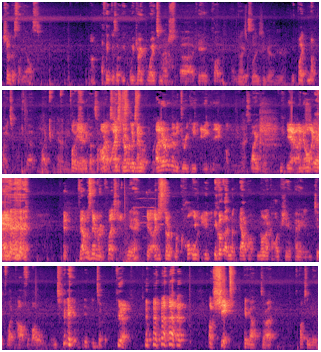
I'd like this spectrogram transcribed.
Should have got something else. Huh? I think because we, we drank way too much uh, Canadian Club. Nice Year's. place you got here. We played not way too much, but like You probably to. should have got something I, else. I just- don't just remember. for- I don't remember drinking anything in club in the US. Oh. Yeah, I know I Yeah. did. that was never in question. yeah. Yeah, I just don't recall You, you, you got that non- alcohol, non-alcoholic champagne and tipped like half the bottle into, into it. Yeah. oh shit. Pick it up, it's alright. Proximity.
